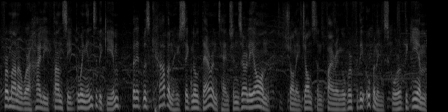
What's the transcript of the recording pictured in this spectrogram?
Fermanagh were highly fancied going into the game, but it was Cavan who signalled their intentions early on. Seanie Johnston firing over for the opening score of the game.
